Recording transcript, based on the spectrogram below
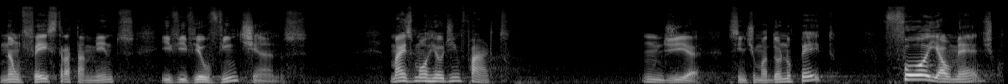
não fez tratamentos e viveu 20 anos. Mas morreu de infarto. Um dia sentiu uma dor no peito, foi ao médico.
